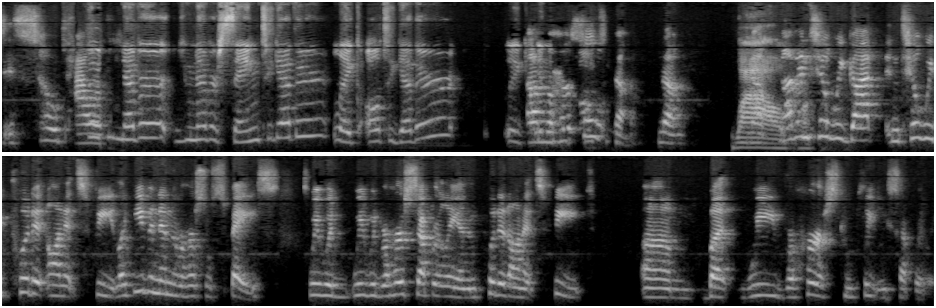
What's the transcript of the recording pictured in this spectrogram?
it's so powerful. So you never you never sang together like all together like um, rehearsals? No, no. Wow. No, not until we got until we put it on its feet. Like even in the rehearsal space, we would we would rehearse separately and put it on its feet. Um, but we rehearsed completely separately.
